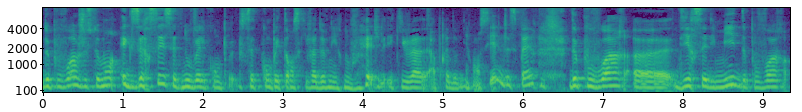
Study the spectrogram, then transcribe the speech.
de pouvoir justement exercer cette nouvelle cette compétence qui va devenir nouvelle et qui va après devenir ancienne, j'espère, de pouvoir euh, dire ses limites, de pouvoir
